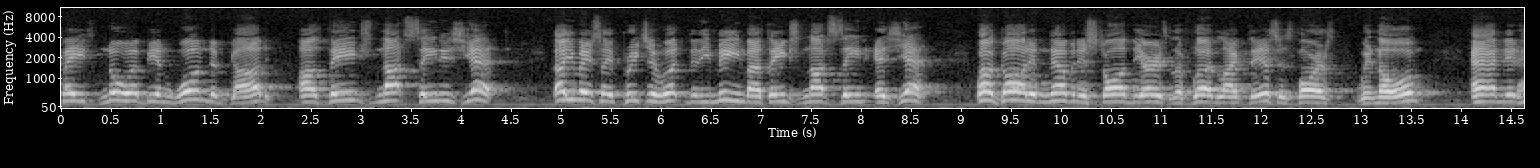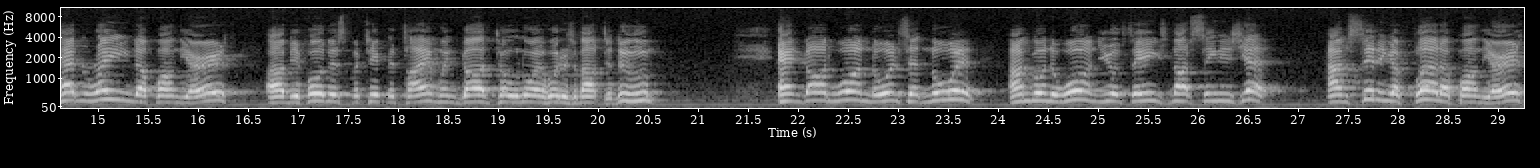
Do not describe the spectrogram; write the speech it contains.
faith Noah being warned of God of things not seen as yet. Now you may say, preacher, what did he mean by things not seen as yet? Well, God had never destroyed the earth with a flood like this, as far as we know, and it hadn't rained upon the earth uh, before this particular time when God told Noah what he was about to do. And God warned Noah and said, Noah, I'm going to warn you of things not seen as yet. I'm sending a flood upon the earth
